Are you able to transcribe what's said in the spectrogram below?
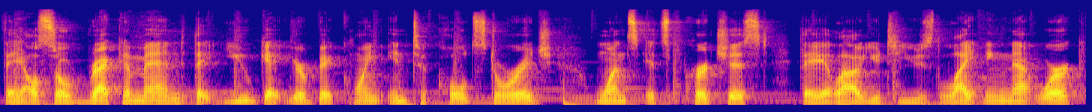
They also recommend that you get your Bitcoin into cold storage once it's purchased. They allow you to use Lightning Network,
